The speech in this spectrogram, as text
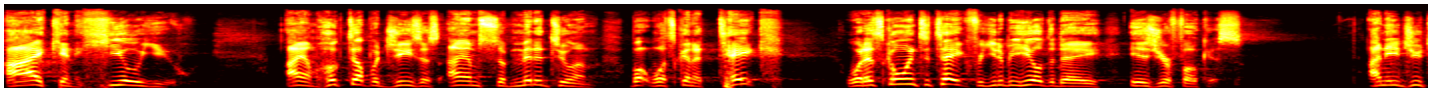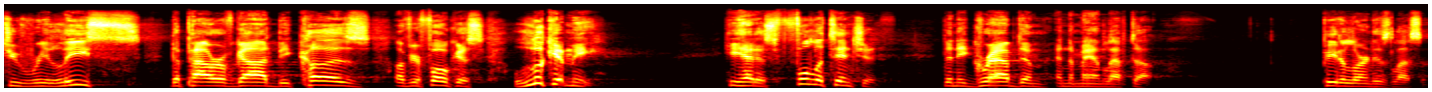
I can heal you. I am hooked up with Jesus. I am submitted to him. But what's going to take, what it's going to take for you to be healed today is your focus. I need you to release the power of God because of your focus. Look at me. He had his full attention. Then he grabbed him, and the man leapt up. Peter learned his lesson.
